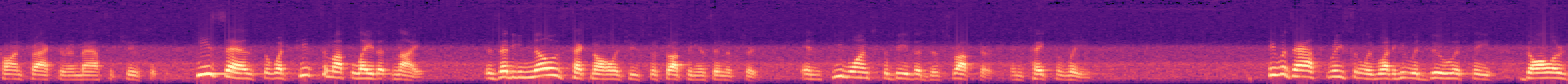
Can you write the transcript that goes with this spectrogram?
contractor in Massachusetts. He says that what keeps him up late at night is that he knows technology is disrupting his industry, and he wants to be the disruptor and take the lead. He was asked recently what he would do with the dollars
